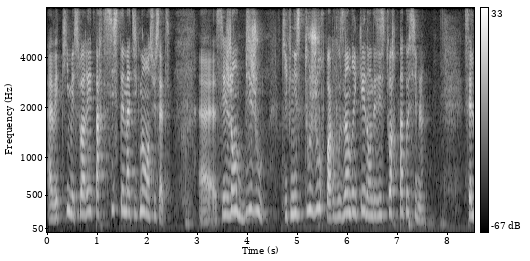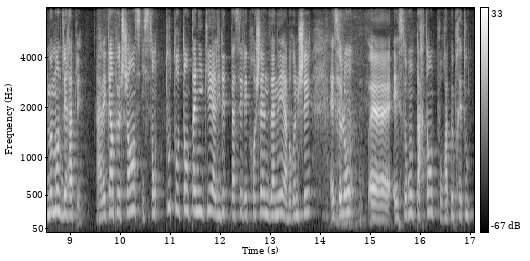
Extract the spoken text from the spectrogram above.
avec qui mes soirées partent systématiquement en sucette. Euh, ces gens bijoux qui finissent toujours par vous imbriquer dans des histoires pas possibles. C'est le moment de les rappeler. Avec un peu de chance, ils sont tout autant paniqués à l'idée de passer les prochaines années à bruncher et, et seront partants pour à peu près tout.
